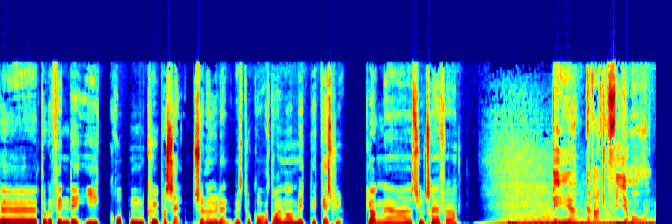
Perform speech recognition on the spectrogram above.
Øh, du kan finde det i gruppen Køb og Salg Sønderjylland, hvis du går og drømmer om et øh, gasfyr. Klokken er 7.43. Det her er Radio 4 morgen.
